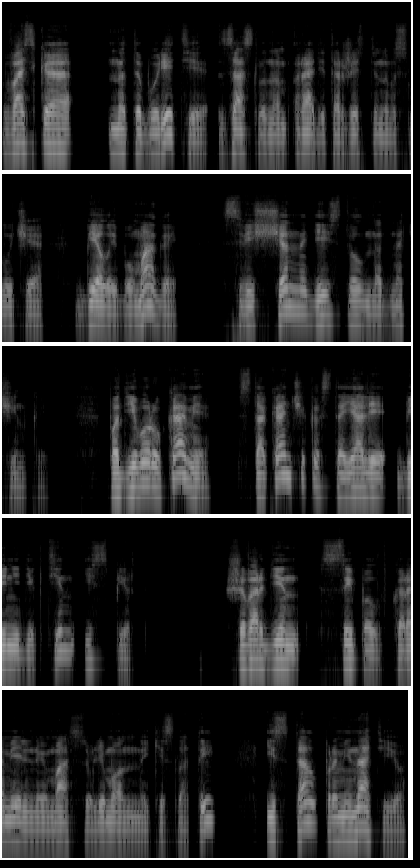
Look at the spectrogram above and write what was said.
Васька на табурете, засланном ради торжественного случая белой бумагой, священно действовал над начинкой. Под его руками в стаканчиках стояли бенедиктин и спирт. Шевардин всыпал в карамельную массу лимонной кислоты и стал проминать ее,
